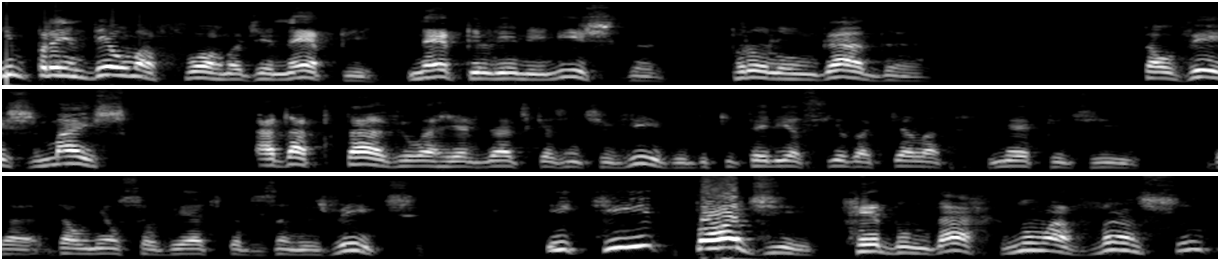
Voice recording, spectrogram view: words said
empreendeu uma forma de NEP, NEP leninista, prolongada, talvez mais adaptável à realidade que a gente vive do que teria sido aquela NEP de, da, da União Soviética dos anos 20, e que pode redundar num avanço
